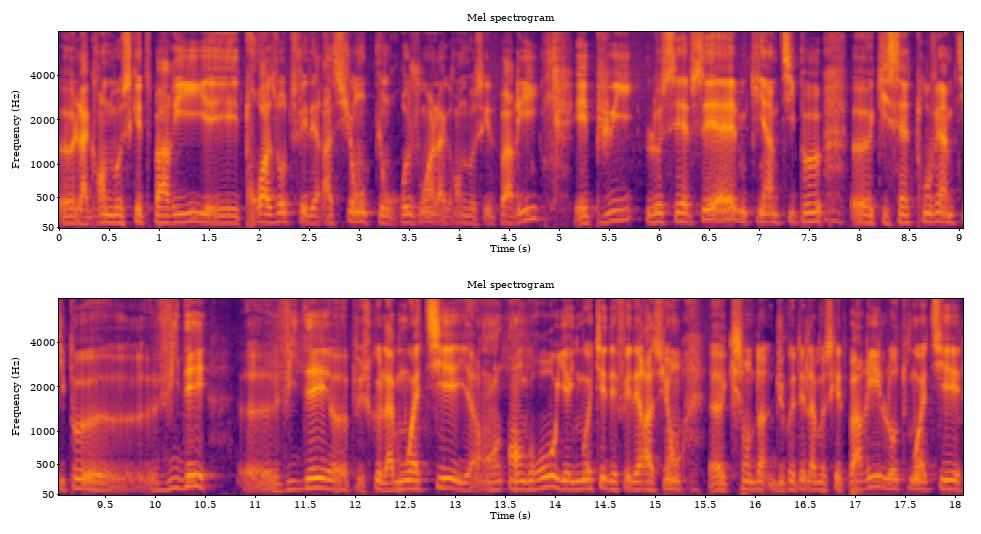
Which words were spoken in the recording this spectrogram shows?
la Grande Mosquée de Paris et trois autres fédérations qui ont rejoint la Grande Mosquée de Paris, et puis le CFCM qui, un petit peu, qui s'est trouvé un petit peu vidé euh, vidé, euh, puisque la moitié, en, gros, il y a une moitié des fédérations euh, qui sont du côté de la mosquée de Paris, l'autre moitié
